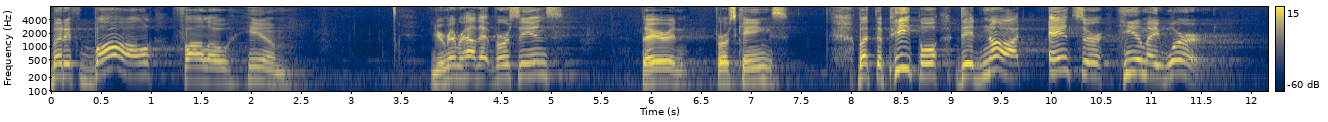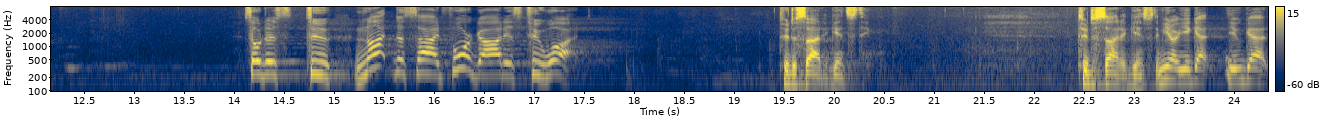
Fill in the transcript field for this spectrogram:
but if Baal, follow him." You remember how that verse ends? There in 1 Kings? But the people did not answer him a word. So to, to not decide for God is to what? To decide against him to decide against him. You know, you got, you've got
